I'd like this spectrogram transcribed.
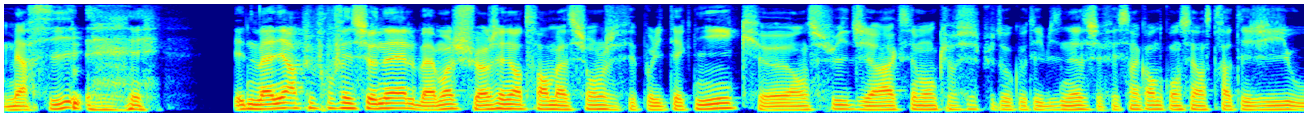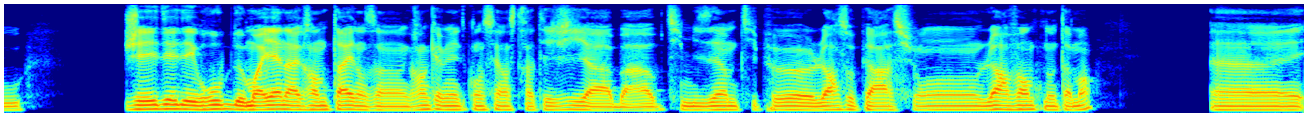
merci. Et de manière plus professionnelle, bah, moi je suis ingénieur de formation, j'ai fait Polytechnique. Ensuite, j'ai réaxé mon cursus plutôt côté business. J'ai fait 50 conseils en stratégie où j'ai aidé des groupes de moyenne à grande taille dans un grand cabinet de conseil en stratégie à bah, optimiser un petit peu leurs opérations, leurs ventes notamment. Euh,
